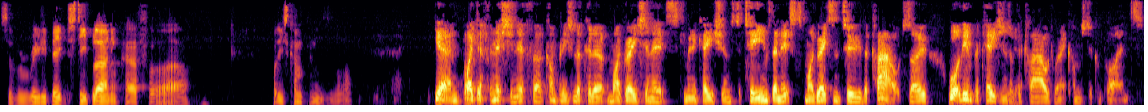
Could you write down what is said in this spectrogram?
it's a really big steep learning curve for uh, for these companies as well. Yeah, and by definition, if a company's looking at migrating its communications to Teams, then it's migrating to the cloud. So, what are the implications of yeah. the cloud when it comes to compliance?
